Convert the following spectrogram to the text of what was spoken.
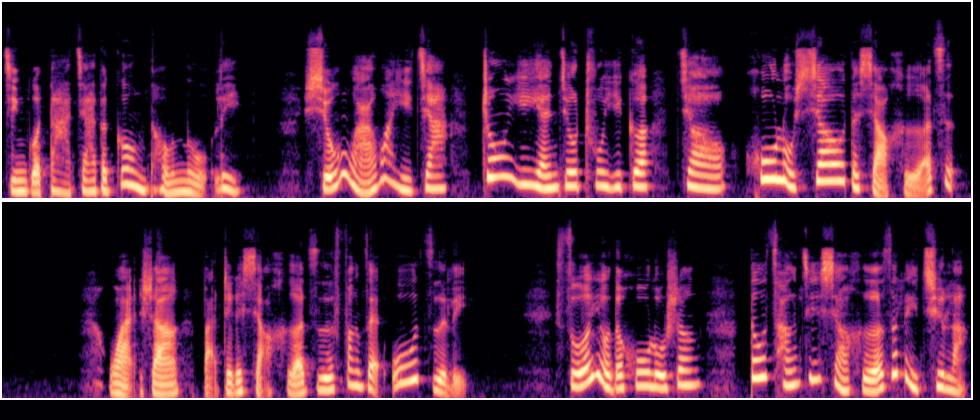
经过大家的共同努力。熊娃娃一家终于研究出一个叫“呼噜消”的小盒子。晚上，把这个小盒子放在屋子里，所有的呼噜声都藏进小盒子里去了。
